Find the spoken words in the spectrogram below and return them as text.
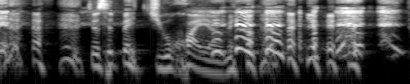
就是被揪坏了，没有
